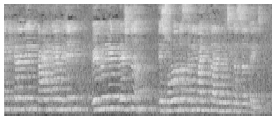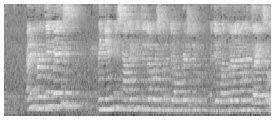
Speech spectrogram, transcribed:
एकीकडे काय काय म्हणजे वेगवेगळे प्रश्न हे सोडत असताना माझी तारेवरची कसरत व्हायची आणि प्रत्येक वेळेस मी नेहमी सांगायचे जिल्हा परिषद जेव्हा प्रश्न म्हणजे मंत्रालयामध्ये जायचो.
